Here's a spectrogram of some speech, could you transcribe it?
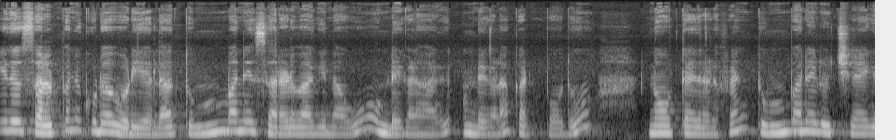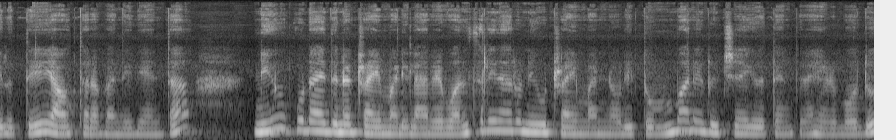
ಇದು ಸ್ವಲ್ಪನೂ ಕೂಡ ಒಡೆಯಲ್ಲ ತುಂಬಾ ಸರಳವಾಗಿ ನಾವು ಉಂಡೆಗಳ ಉಂಡೆಗಳನ್ನ ಕಟ್ಬೋದು. ನೋಡ್ತಾ ಇದ್ರಲ್ಲ ಫ್ರೆಂಡ್ ತುಂಬಾ ರುಚಿಯಾಗಿರುತ್ತೆ ಯಾವ ಥರ ಬಂದಿದೆ ಅಂತ. ನೀವು ಕೂಡ ಇದನ್ನು ಟ್ರೈ ಮಾಡಿಲ್ಲ ಅಂದರೆ ಒಂದ್ಸಲಿನಾದ್ರು ನೀವು ಟ್ರೈ ಮಾಡಿ ನೋಡಿ ತುಂಬಾ ರುಚಿಯಾಗಿರುತ್ತೆ ಅಂತಲೇ ಹೇಳ್ಬೋದು.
